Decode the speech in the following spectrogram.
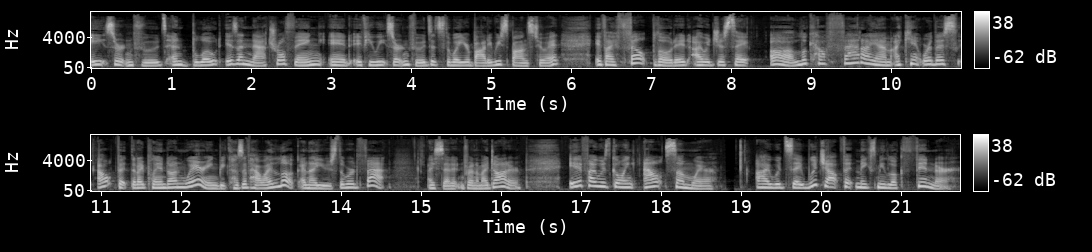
ate certain foods, and bloat is a natural thing. And if you eat certain foods, it's the way your body responds to it. If I felt bloated, I would just say, Oh, look how fat I am. I can't wear this outfit that I planned on wearing because of how I look. And I use the word fat. I said it in front of my daughter. If I was going out somewhere, I would say, Which outfit makes me look thinner?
